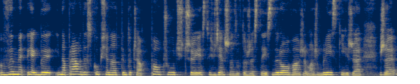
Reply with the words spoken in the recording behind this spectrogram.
Wymy jakby naprawdę skup się nad tym, to trzeba poczuć, czy jesteś wdzięczna za to, że jesteś zdrowa, że masz bliskich, że, że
